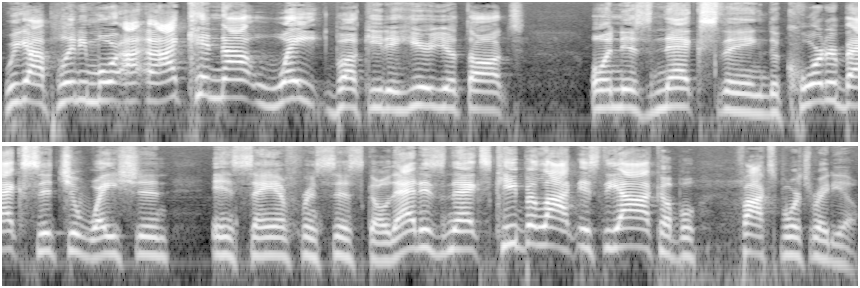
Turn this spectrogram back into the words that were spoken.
We got plenty more. I, I cannot wait, Bucky, to hear your thoughts on this next thing the quarterback situation in San Francisco. That is next. Keep it locked. It's the odd couple, Fox Sports Radio.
